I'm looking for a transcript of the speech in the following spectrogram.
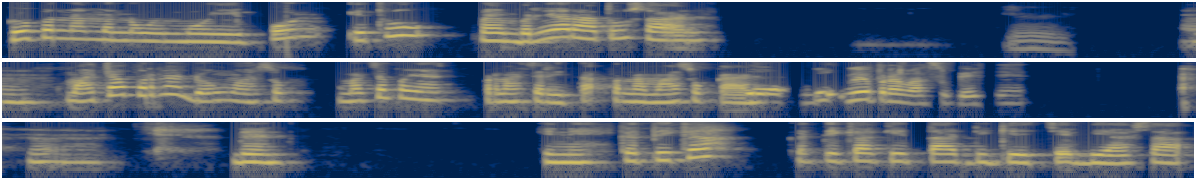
gue pernah menemui pun itu membernya ratusan. Hmm. Hmm. Maca pernah dong masuk. Maca punya pernah cerita, pernah masuk kan? Gue, gue- pernah masuk DC-nya. Mm-mm. Dan ini ketika ketika kita di GC biasa,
